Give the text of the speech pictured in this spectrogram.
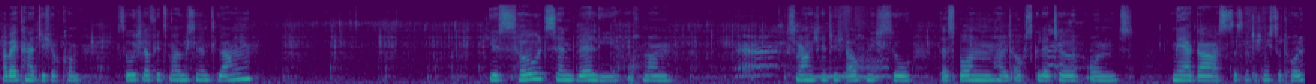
Aber er kann natürlich auch kommen. So, ich laufe jetzt mal ein bisschen entlang. Hier ist Soul Sand Valley. Ach man. Das mag ich natürlich auch nicht so. Da spawnen halt auch Skelette und mehr Gas. Das ist natürlich nicht so toll.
